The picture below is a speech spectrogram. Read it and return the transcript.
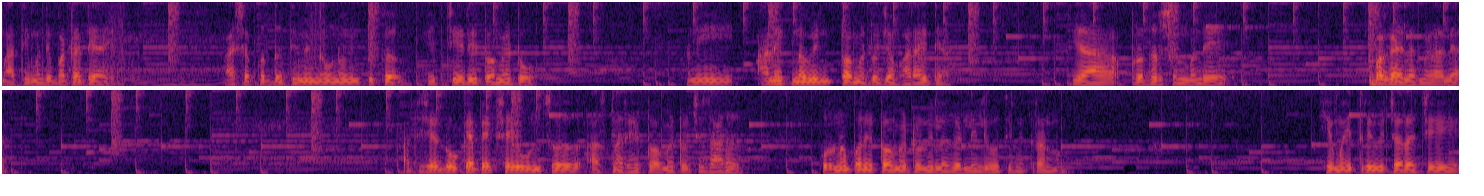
मातीमध्ये बटाटे आहेत. अशा पद्धतीने नवनवीन पिकं हे चेरी टोमॅटो आणि अनेक नवीन टॉमॅटोच्या व्हरायट्या या प्रदर्शनमध्ये बघायला मिळाल्या. अतिशय डोक्यापेक्षाही उंच असणारे हे टॉमॅटोची झाडं. पूर्णपणे टॉमॅटोने लगडलेली होती मित्रांनो. ही मैत्री विचाराचे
